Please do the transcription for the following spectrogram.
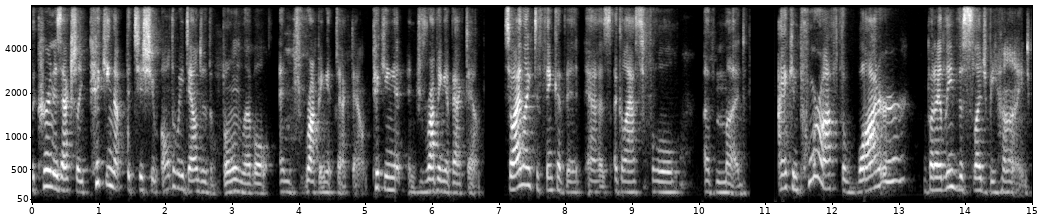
the current is actually picking up the tissue all the way down to the bone level and dropping it back down, picking it and dropping it back down. So I like to think of it as a glass full of mud. I can pour off the water, but I leave the sludge behind.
